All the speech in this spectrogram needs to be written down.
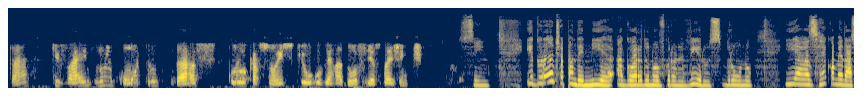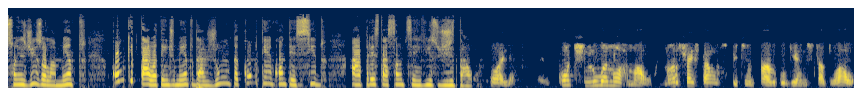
tá? que vai no encontro das colocações que o governador fez para a gente. Sim. E durante a pandemia agora do novo coronavírus, Bruno, e as recomendações de isolamento, como que está o atendimento da junta? Como tem acontecido a prestação de serviço digital? Olha, continua normal. Nós já estávamos pedindo para o governo estadual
